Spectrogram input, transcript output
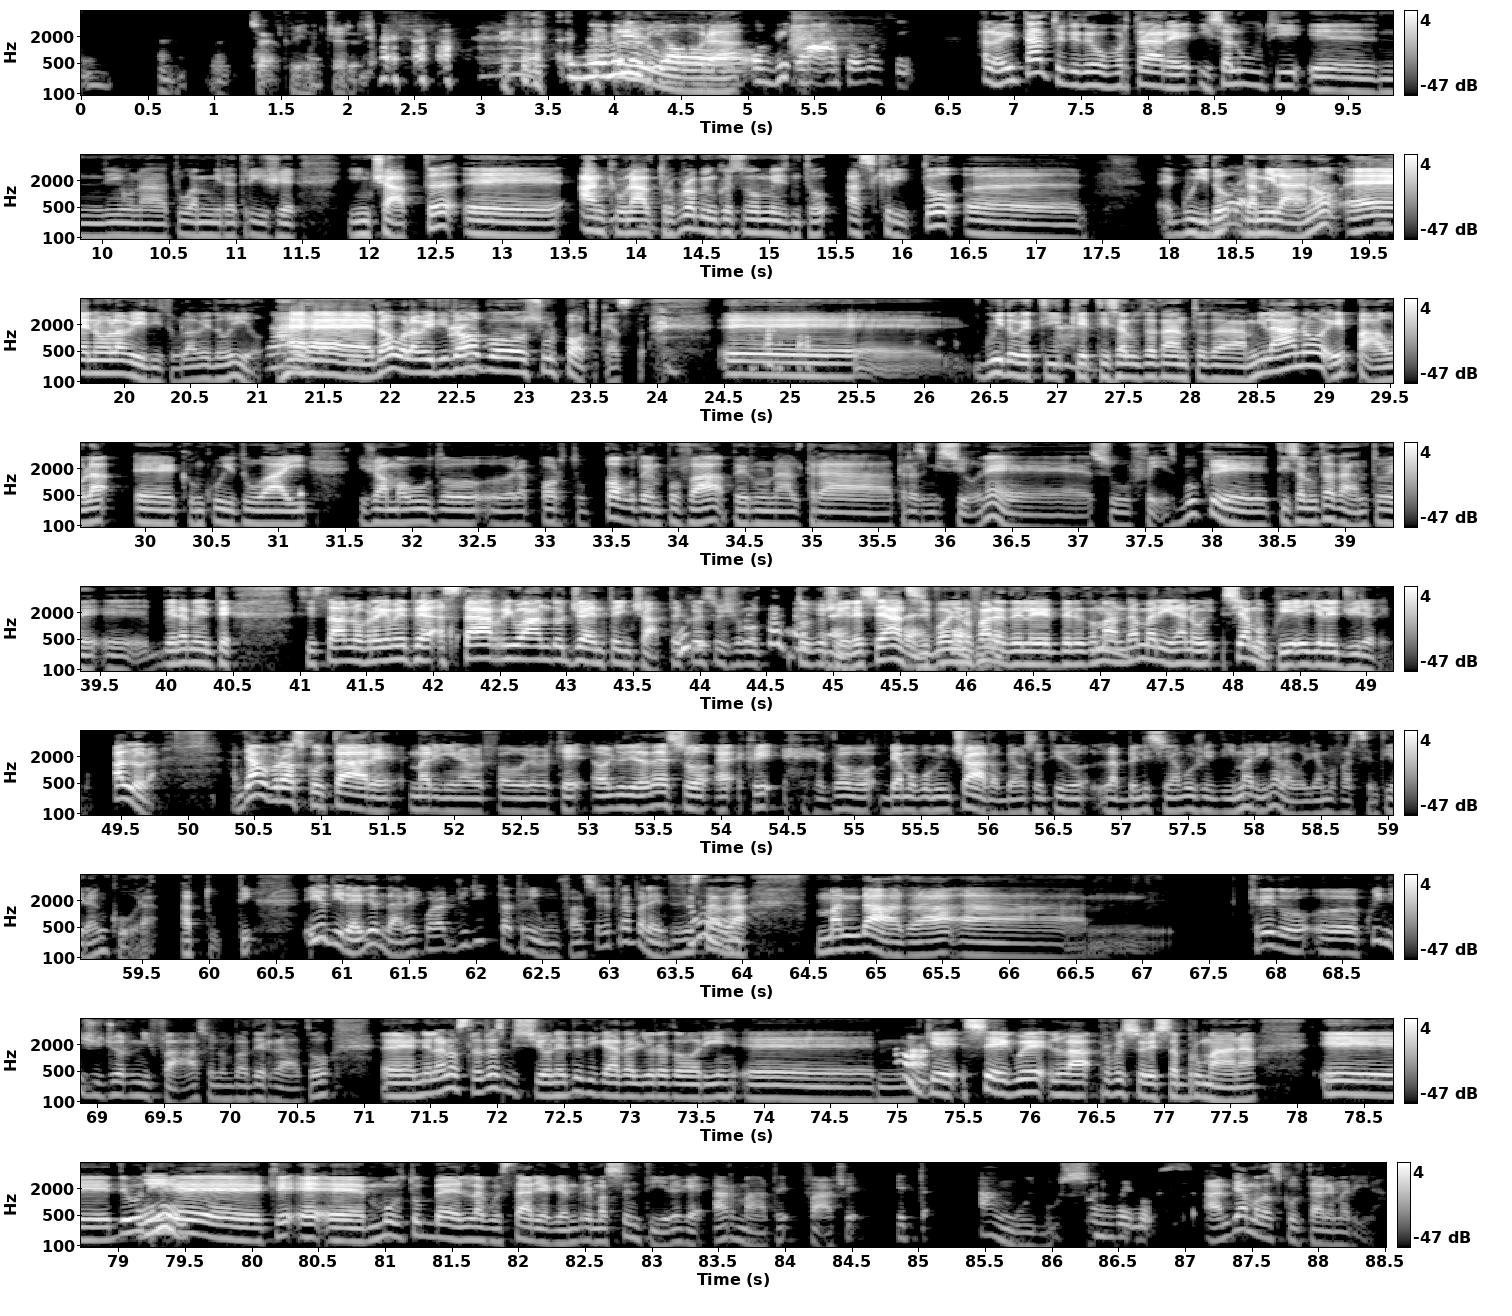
Eh, certo, Quindi, certo. Cioè, in due mesi allora... ho, ho virato così. Allora, intanto ti devo portare i saluti eh, di una tua ammiratrice in chat, eh, anche un altro proprio in questo momento ha scritto. Eh, Guido Dov'è? da Milano, eh, non la vedi tu, la vedo io. No, eh, dopo la vedi dopo sul podcast. Eh, Guido che ti, che ti, saluta tanto da Milano e Paola eh, con cui tu hai diciamo, avuto eh, rapporto poco tempo fa per un'altra trasmissione eh, su Facebook e ti saluta tanto e, e, veramente si stanno praticamente sta arrivando gente in chat e questo ci fa molto piacere. Se anzi se vogliono fare delle, delle domande a Marina noi siamo qui e gliele gireremo. Allora Andiamo però ad ascoltare Marina, per favore, perché voglio dire adesso, eh, qui eh, dopo abbiamo cominciato, abbiamo sentito la bellissima voce di Marina, la vogliamo far sentire ancora a tutti. E io direi di andare con la Giuditta Triunfans, che tra parentesi è stata ah. mandata a credo uh, 15 giorni fa, se non vado errato, eh, nella nostra trasmissione dedicata agli oratori eh, ah. che segue la professoressa Brumana. E devo mm. dire che è, è, molto bella quest'aria che andremo a sentire, che è Armate, Face et Anguibus. Anguibus. Andiamo ad ascoltare Marina.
